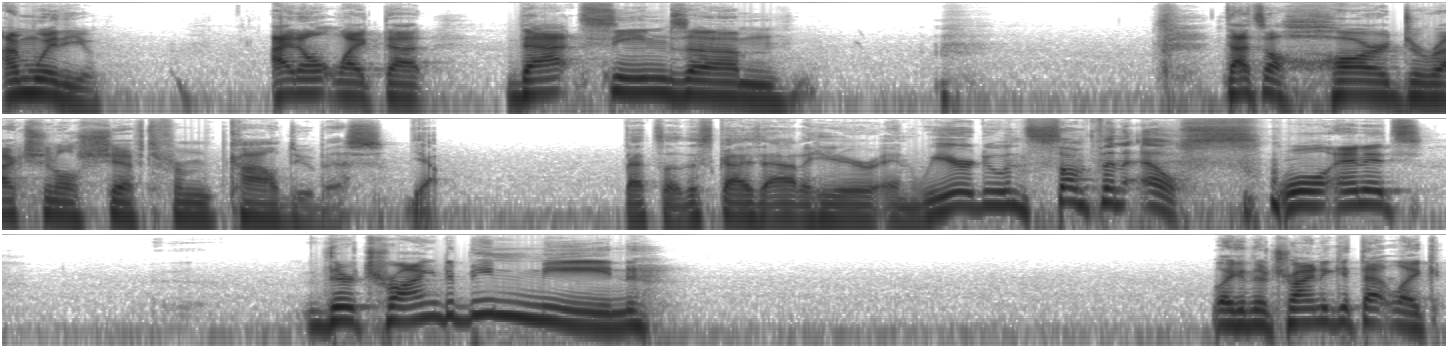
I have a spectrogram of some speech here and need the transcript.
I'm with you. I don't like that. That seems um. That's a hard directional shift from Kyle Dubas. Yeah. That's a, this guy's out of here, and we are doing something else. Well, and it's they're trying to be mean. Like, and they're trying to get that. Like,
